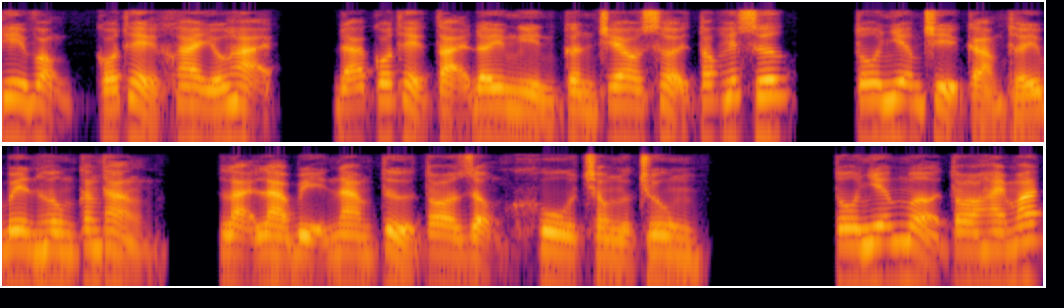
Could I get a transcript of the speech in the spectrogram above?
hy vọng có thể khai yếu hại, đã có thể tại đây nghìn cân treo sợi tóc hết sức, Tô Nhiễm chỉ cảm thấy bên hông căng thẳng, lại là bị nam tử to rộng khu trong ngực chung. Tô Nhiễm mở to hai mắt,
